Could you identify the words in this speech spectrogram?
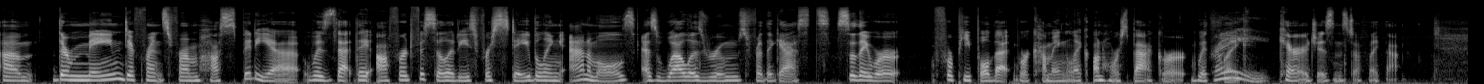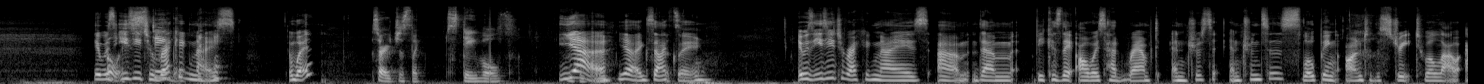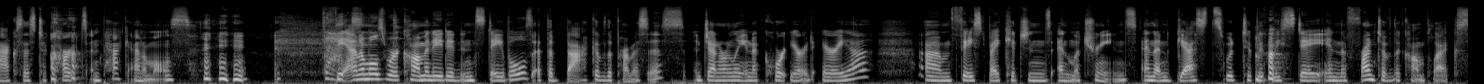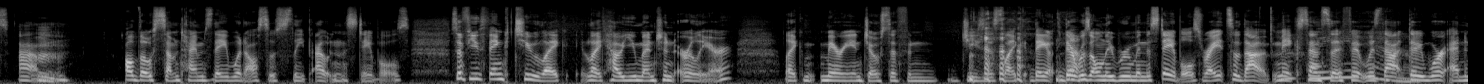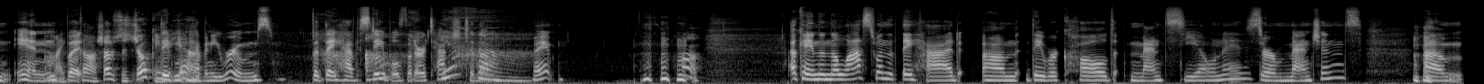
Um, their main difference from hospitia was that they offered facilities for stabling animals as well as rooms for the guests. So they were for people that were coming like on horseback or with Right. like carriages and stuff like that. It was Oh, a easy to recognize. what? Sorry, just like stables. Yeah, yeah, exactly. It was easy to recognize um, them because they always had ramped entrance- entrances sloping onto the street to allow access to carts and pack animals. the animals were accommodated in stables at the back of the premises, generally in a courtyard area um, faced by kitchens and latrines. And then guests would typically stay in the front of the complex. Um, although sometimes they would also sleep out in the stables. So if you think too like like how you mentioned earlier, like Mary and Joseph and Jesus like they there was only room in the stables, right? So that makes sense that if it was that they were at an inn, Oh my but gosh, I was just joking. they didn't yeah. have any rooms, but they have stables that are attached to them, right? Okay, and then the last one that they had, um, they were called mansiones or mansions. Um,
